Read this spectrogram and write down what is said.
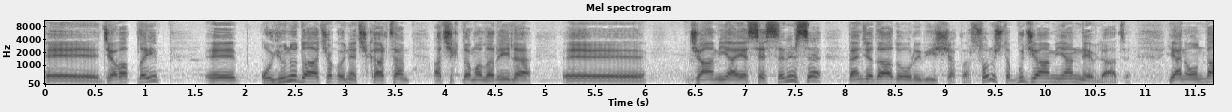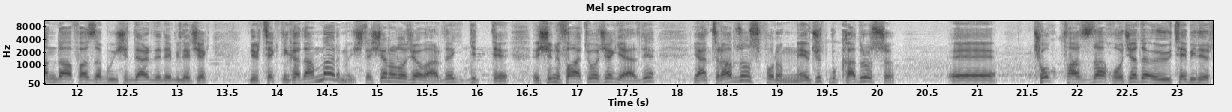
e, cevaplayıp e, oyunu daha çok öne çıkartan açıklamalarıyla e, camiaya seslenirse bence daha doğru bir iş yapar. Sonuçta bu camianın evladı. Yani ondan daha fazla bu işi dert edebilecek bir teknik adam var mı? İşte Şenol Hoca vardı gitti. E şimdi Fatih Hoca geldi. Yani Trabzonspor'un mevcut bu kadrosu e, çok fazla hoca da öğütebilir.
